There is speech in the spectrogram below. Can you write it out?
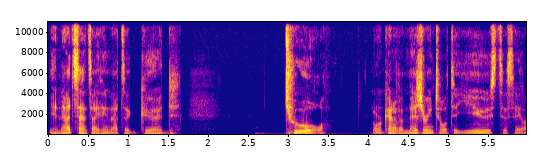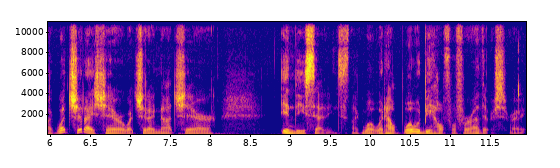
in that sense, I think that's a good tool or kind of a measuring tool to use to say like what should I share or what should I not share in these settings? Like what would help what would be helpful for others, right?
